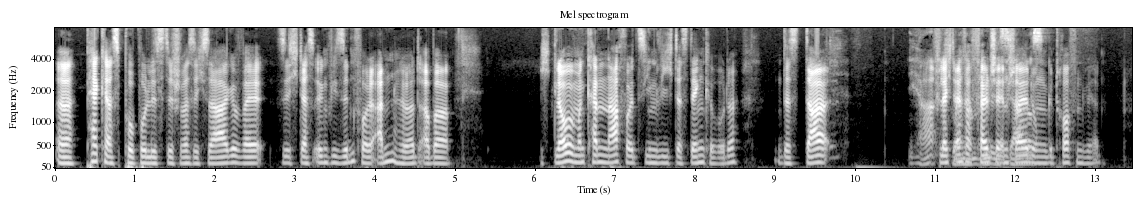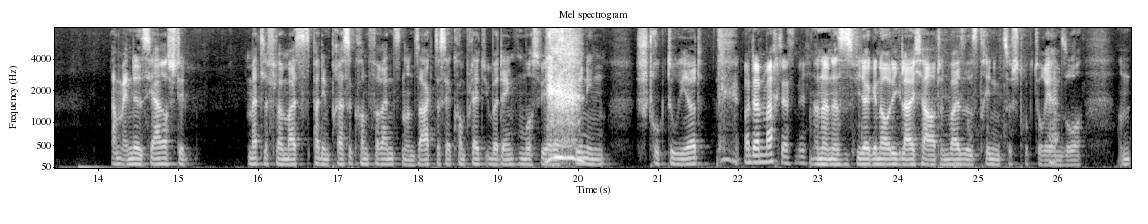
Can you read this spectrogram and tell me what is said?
äh, Packers populistisch, was ich sage, weil sich das irgendwie sinnvoll anhört, aber ich glaube, man kann nachvollziehen, wie ich das denke, oder? Dass da ja, vielleicht meine, einfach falsche Entscheidungen Jahres, getroffen werden. Am Ende des Jahres steht Matt LeFleur meistens bei den Pressekonferenzen und sagt, dass er komplett überdenken muss, wie er das Training strukturiert. Und dann macht er es nicht. Und dann ist es wieder genau die gleiche Art und Weise, das Training zu strukturieren. Ja. So. Und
